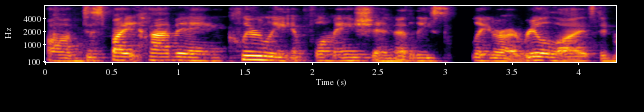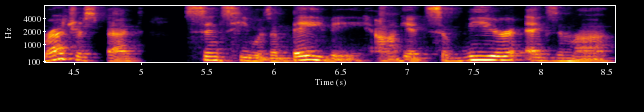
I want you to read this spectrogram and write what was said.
Um, despite having clearly inflammation, at least later I realized in retrospect, since he was a baby. Um, he had severe eczema,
